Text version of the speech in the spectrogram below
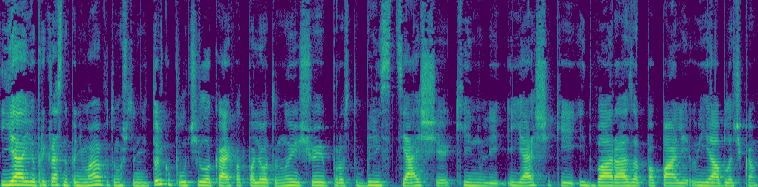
я ее прекрасно понимаю, потому что не только получила кайф от полета, но еще и просто блестяще кинули ящики и два раза попали в яблочко.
